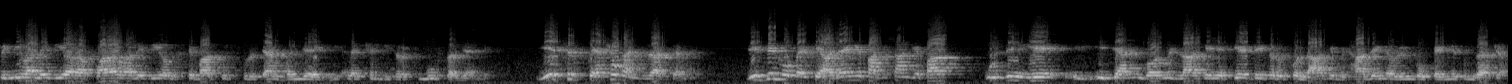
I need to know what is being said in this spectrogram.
पिंडी वाले भी और अखबार वाले भी, और उसके बाद कुछ सूरत बन जाएगी इलेक्शन की तरफ़ मूव कर जाएँगे। ये सिर्फ़ पैसों का इंतज़ार कर रहे हैं। जिस दिन वो पैसे आ जाएँगे पाकिस्तान के पास, उस दिन ये इंटरिम गवर्नमेंट ला के या केयर टेकर उसको ला के बिठा देंगे और इनको कहेंगे, तुम घर जाओ।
